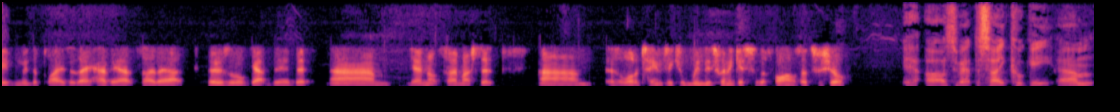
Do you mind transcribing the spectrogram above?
even with the players that they have out. So they are, there's a little gap there, but um, yeah, not so much that um, there's a lot of teams that can win this when it gets to the finals. That's for sure. Yeah, I was about to say, Cookie, um,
